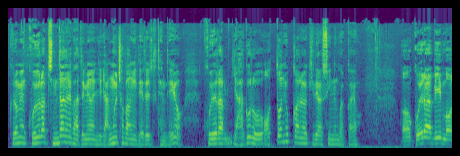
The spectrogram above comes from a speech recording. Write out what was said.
그러면 고혈압 진단을 받으면 이제 약물 처방이 내려질 텐데요. 고혈압 약으로 어떤 효과를 기대할 수 있는 걸까요? 어, 고혈압이 뭐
